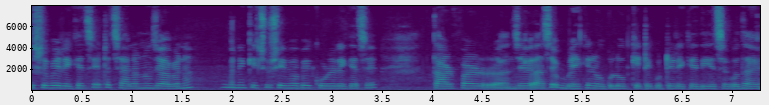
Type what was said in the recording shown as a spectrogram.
হিসেবে রেখেছে। এটা চালানো যাবে না। মানে কিছু সেভাবে করে রেখেছে। তারপর যে আছে ব্রেকের ওগুলো কেটে কুটে রেখে দিয়েছে বোধহয়।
